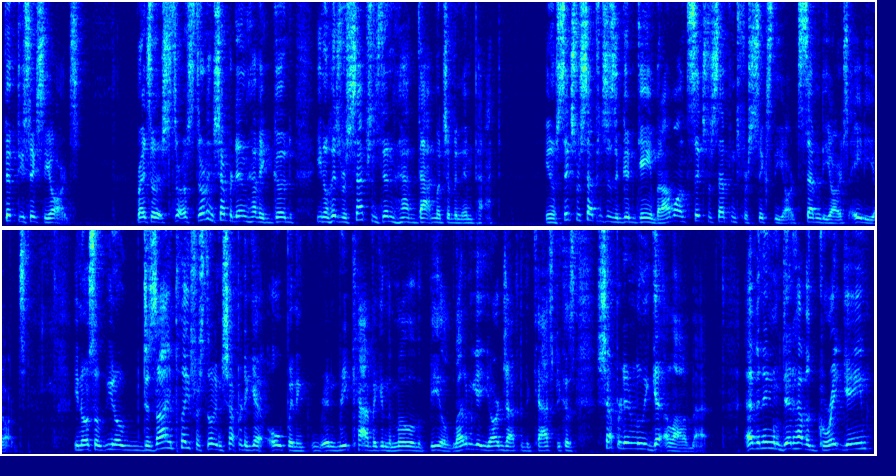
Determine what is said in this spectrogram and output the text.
50, 60 yards. Right? So Sterling Shepard didn't have a good, you know, his receptions didn't have that much of an impact. You know, six receptions is a good game, but I want six receptions for 60 yards, 70 yards, 80 yards. You know, so, you know, design plays for Sterling Shepard to get open and, and wreak havoc in the middle of the field. Let him get yards after the catch because Shepard didn't really get a lot of that. Evan Engram did have a great game.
